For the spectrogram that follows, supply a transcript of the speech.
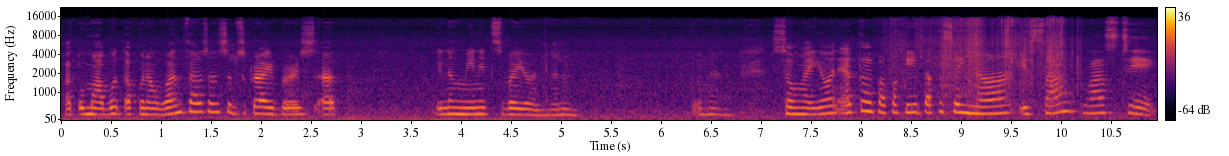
at umabot ako ng 1,000 subscribers at ilang minutes ba yon Ganun. So, ngayon, ito, ipapakita ko sa inyo, isang plastic.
